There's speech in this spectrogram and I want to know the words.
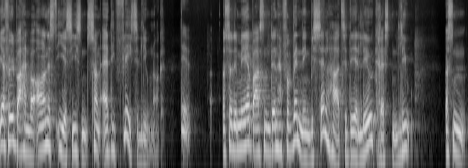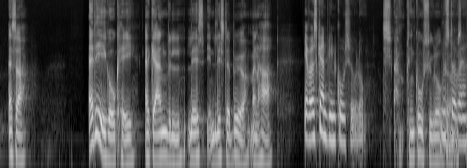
jeg følte bare, at han var honest i at sige, sådan, sådan er de fleste liv nok. Det, Og så er det mere bare sådan den her forventning, vi selv har til det at leve kristen liv. Og sådan, altså, er det ikke okay, at gerne vil læse en liste af bøger, man har? Jeg vil også gerne blive en god psykolog. Blive en god psykolog. Nu stopper jeg.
